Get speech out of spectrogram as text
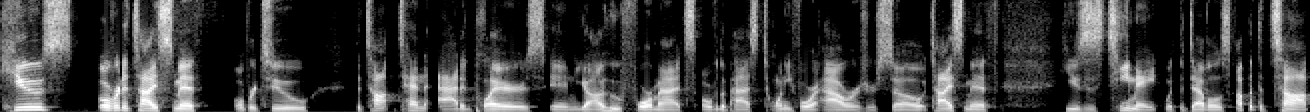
Hughes over to Ty Smith, over to the top 10 added players in Yahoo formats over the past 24 hours or so. Ty Smith, he uses teammate with the Devils up at the top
